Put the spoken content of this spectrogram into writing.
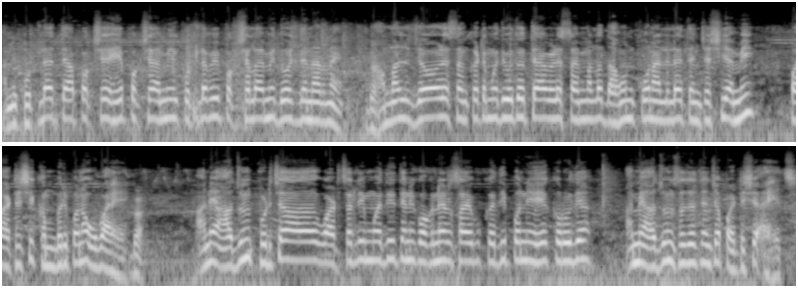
आणि कुठल्या त्या पक्ष हे पक्ष आम्ही कुठल्याही पक्षाला आम्ही दोष देणार नाही. आम्हाला ज्या वेळेस संकटामध्ये होतो त्यावेळेस आम्हाला धावून कोण आलेलं आहे त्यांच्याशी आम्ही पाठीशी खंबीरपणा उभा आहे. आणि अजून पुढच्या वाटचालीमध्ये त्यांनी कॉग्नेर साहेब कधी पण हे करू द्या आम्ही अजून सुद्धा त्यांच्या पाठीशी आहेच.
